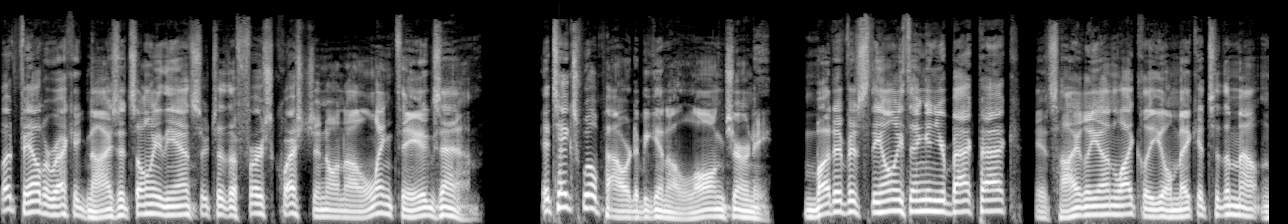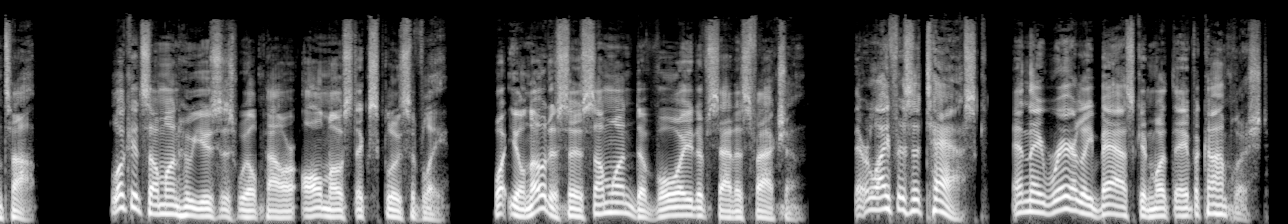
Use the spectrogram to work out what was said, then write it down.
but fail to recognize it's only the answer to the first question on a lengthy exam. It takes willpower to begin a long journey, but if it's the only thing in your backpack, it's highly unlikely you'll make it to the mountaintop. Look at someone who uses willpower almost exclusively. What you'll notice is someone devoid of satisfaction. Their life is a task, and they rarely bask in what they've accomplished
